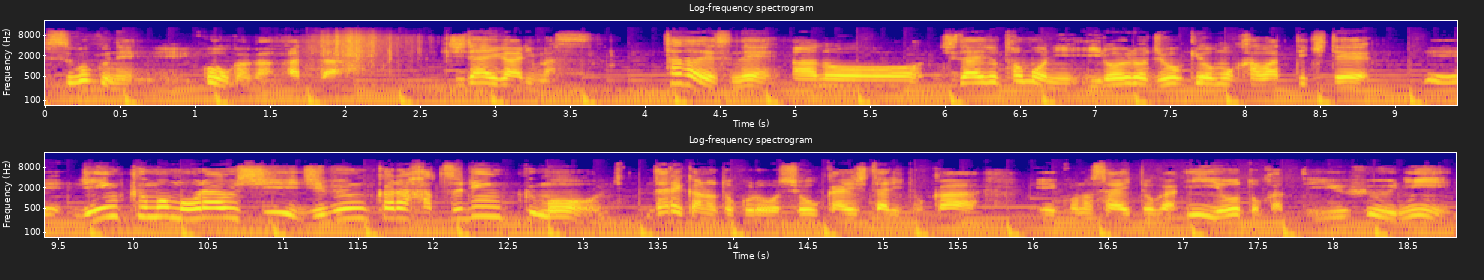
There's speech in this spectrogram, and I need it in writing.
すごくね、効果があった時代があります。ただですね、あのー、時代とともにいろいろ状況も変わってきて、えー、リンクももらうし、自分から初リンクも誰かのところを紹介したりとか、えー、このサイトがいいよとかっていう風に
